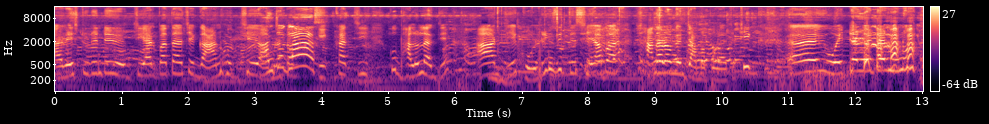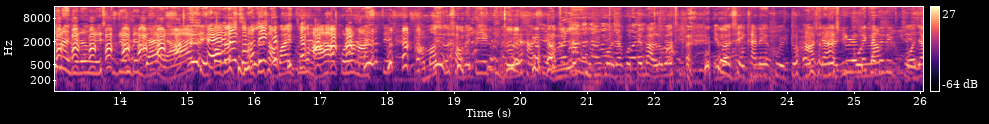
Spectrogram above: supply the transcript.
আর রেস্টুরেন্টের চেয়ার পাতা আছে গান হচ্ছে আমরা কেক খাচ্ছি। খুব ভালো লাগছে। আর যে কোল্ড ড্রিঙ্কস দিচ্ছে, সে আবার সাদা রঙের জামা পরে আছে। ঠিক? এই ওয়েটার ওয়েটার মনে হচ্ছে না যেরকম রেস্টুরেন্টে দেয় আর সেই কথা শুনতে সবাই খুব হা হা করে হাসছে। আমার তো সবেতেই একটু জোরে হাসি আমি তো খুবই মজা করতে ভালোবাসি। এবার সেখানে খুব একটু হাসাহাসি করলাম মজা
